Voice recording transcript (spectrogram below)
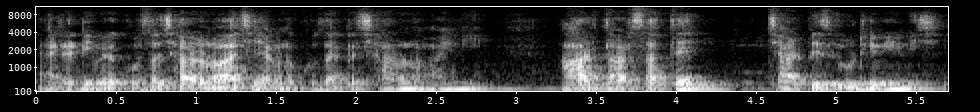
একটা ডিমের খোসা ছাড়ানো আছে এখনও খোসা একটা ছাড়ানো হয়নি। আর তার সাথে চার পিস রুটি নিয়ে নিয়েছি।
